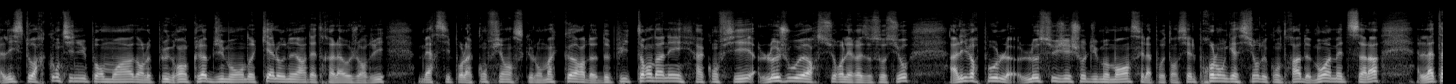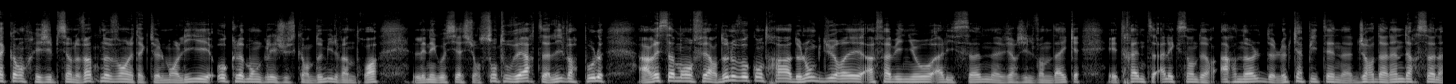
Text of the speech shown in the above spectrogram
L'histoire continue pour moi dans le plus grand club du monde. Quel honneur d'être là aujourd'hui. Merci pour la confiance que l'on m'accorde depuis tant d'années, a confié le joueur sur les réseaux sociaux. À Liverpool, le sujet chaud du moment, c'est la potentielle prolongation de contrat de Mohamed Salah. L'attaquant égyptien de 29 ans est actuellement lié au club anglais jusqu'en 2023. Les négociations sont ouvertes. Liverpool a récemment offert de nouveaux contrats de longue durée à Fabinho, Allison, Virgil van Dijk et Trent Alexander-Arnold. Le capitaine Jordan Anderson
